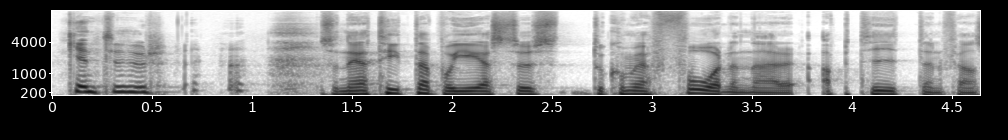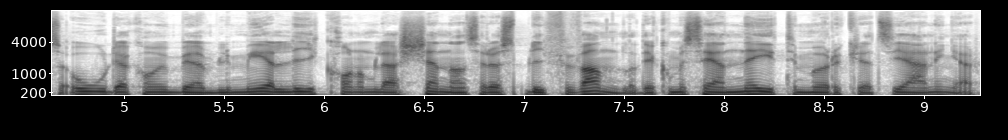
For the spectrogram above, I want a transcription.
Vilken tur. Så när jag tittar på Jesus, då kommer jag få den här aptiten för hans ord. Jag kommer börja bli mer lik honom, lära känna hans röst, bli förvandlad. Jag kommer säga nej till mörkrets gärningar.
